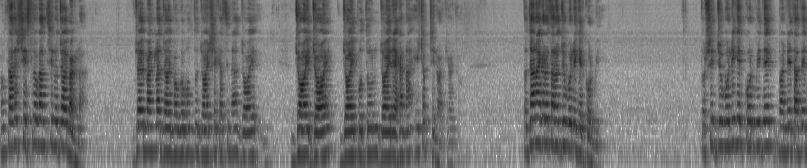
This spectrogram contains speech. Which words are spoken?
এবং তাদের সেই স্লোগান ছিল, জয় বাংলা। জয় বাংলা, জয় বঙ্গবন্ধু, জয় শেখ হাসিনা, জয় জয় জয় জয় পুতুল, জয় রেহানা। এইসব ছিল আর কি হয়তো। তো জানা গেল তারা যুবলীগের কর্মী। তো সেই যুবলীগের কর্মীদের বা নেতাদের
